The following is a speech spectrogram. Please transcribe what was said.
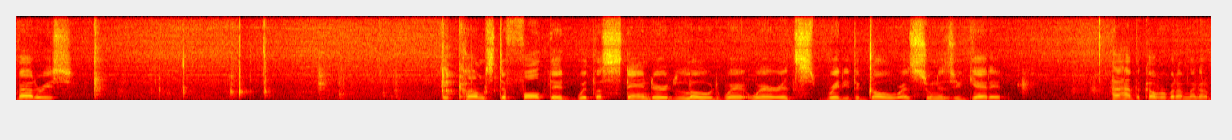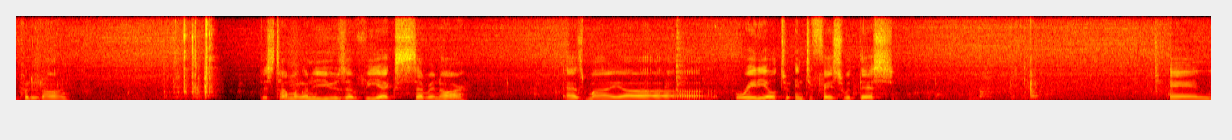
batteries. It comes defaulted with a standard load where, where it's ready to go as soon as you get it. I have the cover but I'm not going to put it on. This time I'm going to use a VX7R as my uh, radio to interface with this. And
